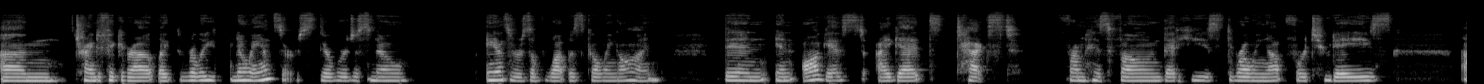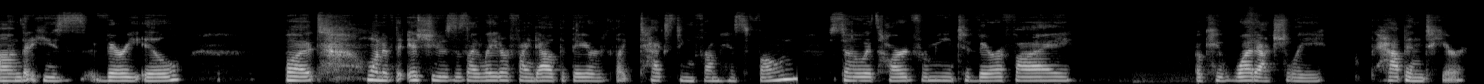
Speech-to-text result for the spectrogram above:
um, trying to figure out like really no answers. There were just no answers of what was going on. Then in August, I get text from his phone that he's throwing up for two days, um, that he's very ill. But one of the issues is I later find out that they are like texting from his phone. So it's hard for me to verify okay, what actually happened here.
